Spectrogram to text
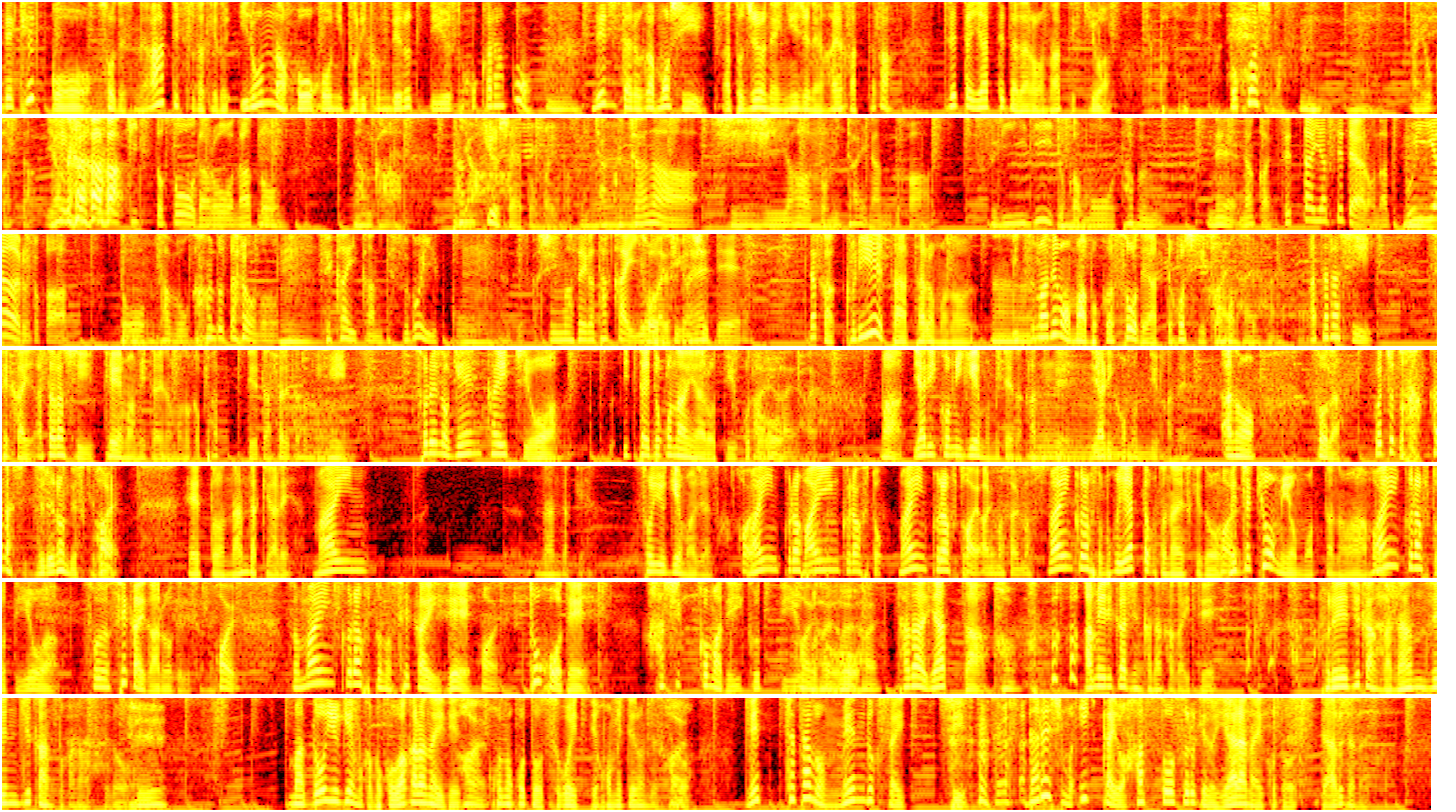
で、結構、そうですね、アーティストだけど、いろんな方法に取り組んでるっていうとこからも、うん。デジタルがもし、あと10年、20年早かったら、絶対やってただろうなって気は、やっぱそうですよね。僕はします。うん。うん。あよかった。いやきっとそうだろうなと、うん。なんか探求者やと思いますね。めちゃくちゃな CG アートみたいなんとか、3D とかも多分ねなんか絶対やってたやろうな。って、うん VR とかと、うん。多分岡本太郎のうん。世界観ってすごいこう、うん。なんていうんですか親和性が高いような気がしてて、なんかクリエイターたるもの、うん。いつまでもまあ僕はそうであってほしいと思うんですよ。新しい世界、新しいテーマみたいなものがパッて出されたときに、それの限界値を一体どこなんやろうっていうことを、まあやり込みゲームみたいな感じでうん。やり込むっていうかね。あの、そうだ、これちょっと話ずれるんですけど、はいえっ、と、なんだっけあれ、マイン、なんだっけ、そういうゲームあるじゃないですか。はい。マインクラフト。マインクラフト。マインクラフト。はいありますあります、マインクラフト。僕やったことないですけど、はい。めっちゃ興味を持ったのは、はい。マインクラフトって要はそういう世界があるわけですよね。はい。そのマインクラフトの世界ではい。徒歩で端っこまで行くっていうことをただやったアメリカ人かなんかがいて プレイ時間が何千時間とかなんですけどへまあどういうゲームか僕わからないではい。このことをすごいって褒めてるんですけど、はい。めっちゃ多分めんどくさいし 誰しも1回は発想するけどやらないことってあるじゃないですか。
